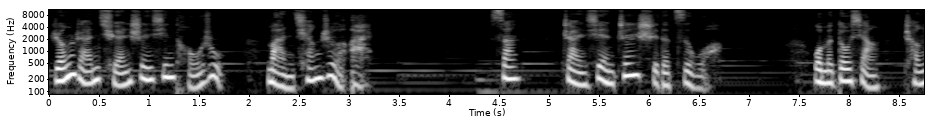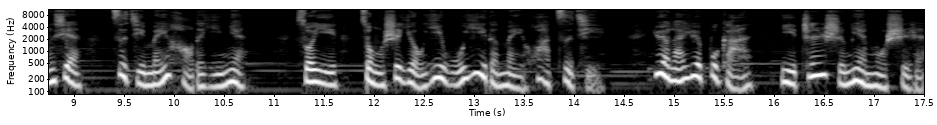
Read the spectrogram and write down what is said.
仍然全身心投入，满腔热爱。三，展现真实的自我。我们都想呈现自己美好的一面。所以总是有意无意的美化自己，越来越不敢以真实面目示人。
